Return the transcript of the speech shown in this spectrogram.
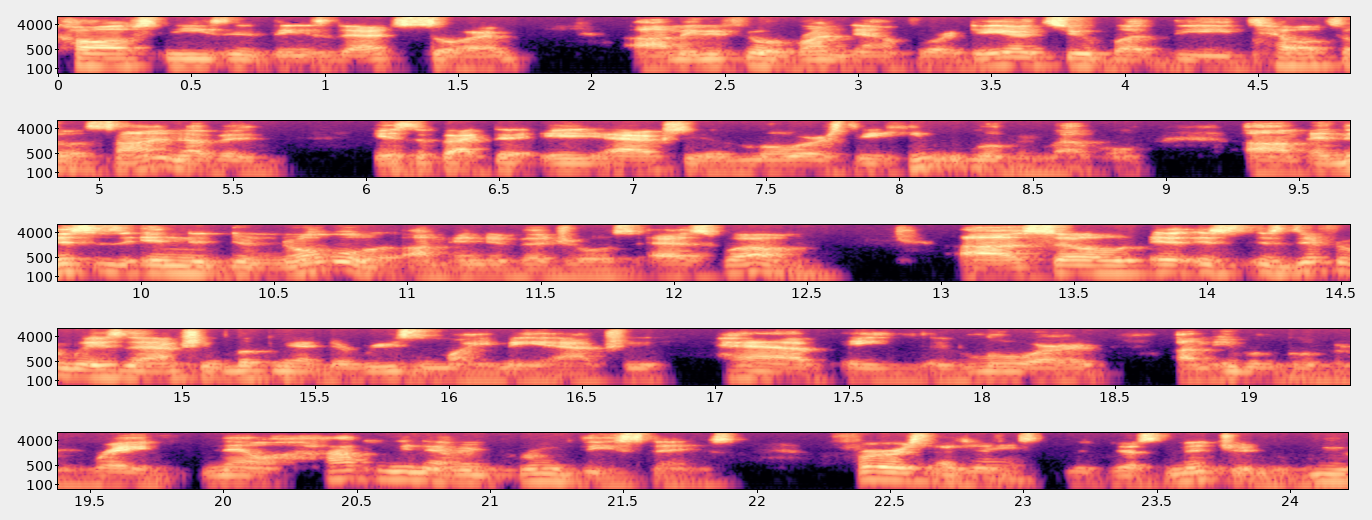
cough, sneezing, things of that sort. Uh, maybe feel run down for a day or two, but the telltale sign of it is the fact that it actually lowers the hemoglobin level. Um, and this is in the, the normal um, individuals as well. Uh, so it's, it's, different ways of actually looking at the reason why you may actually have a, a lower um, hemoglobin rate. Now, how can we now improve these things? First, as I just, just mentioned, we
